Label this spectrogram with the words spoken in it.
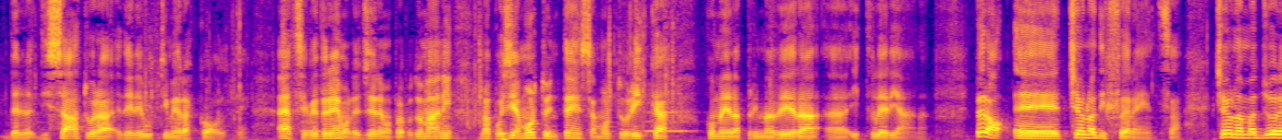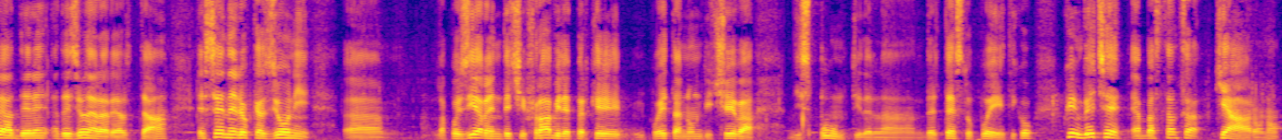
del, di Satura e delle ultime raccolte. Anzi, vedremo, leggeremo proprio domani una poesia molto intensa, molto ricca come la primavera eh, hitleriana. Però eh, c'è una differenza, c'è una maggiore adesione alla realtà e se nelle occasioni eh, la poesia era indecifrabile perché il poeta non diceva gli spunti della, del testo poetico, qui invece è abbastanza chiaro no?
